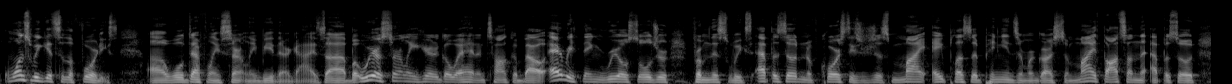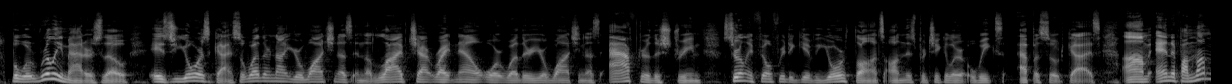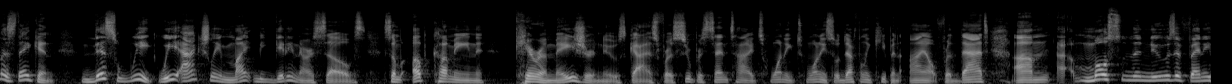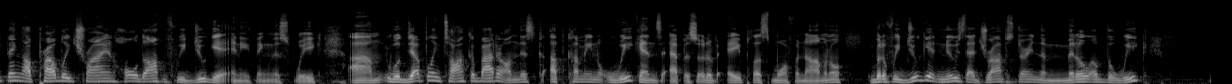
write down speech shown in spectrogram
once we get to the 40s, uh, we'll definitely certainly be there, guys. Uh, but we are certainly here to go ahead and talk about everything Ryusoulger from this week's episode. And of course, these are just my A plus opinions in regards to my thoughts on the episode. But what really matters, though, is yours, guys. So whether or not you're watching us in the live chat right now or whether you're watching us after the stream, certainly feel free to give your thoughts on this particular week's episode, guys. Um, and if I'm not mistaken, this week we actually might be getting ourselves some upcoming Kiramager news, guys, for Super Sentai 2020. So definitely keep an eye out for that. Um, uh, most of the news, if anything, I'll probably try and hold off if we do get anything this week. Um, we'll definitely talk about it on this upcoming weekend's episode of A Plus Morphinominal. But if we do get news that drops during the middle of the week,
